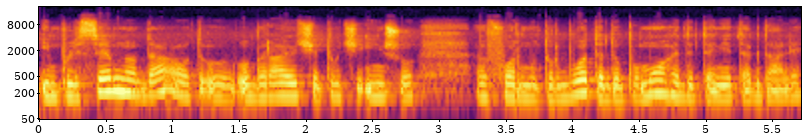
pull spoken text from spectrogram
імпульсивно, да, от, обираючи ту чи іншу е, форму турботи, допомоги дитині і так далі.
